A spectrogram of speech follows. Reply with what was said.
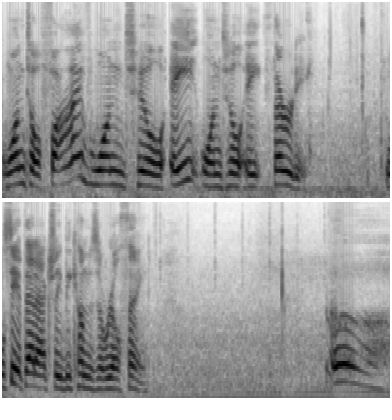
one till five, one till eight, one till eight thirty. We'll see if that actually becomes a real thing. Oh.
